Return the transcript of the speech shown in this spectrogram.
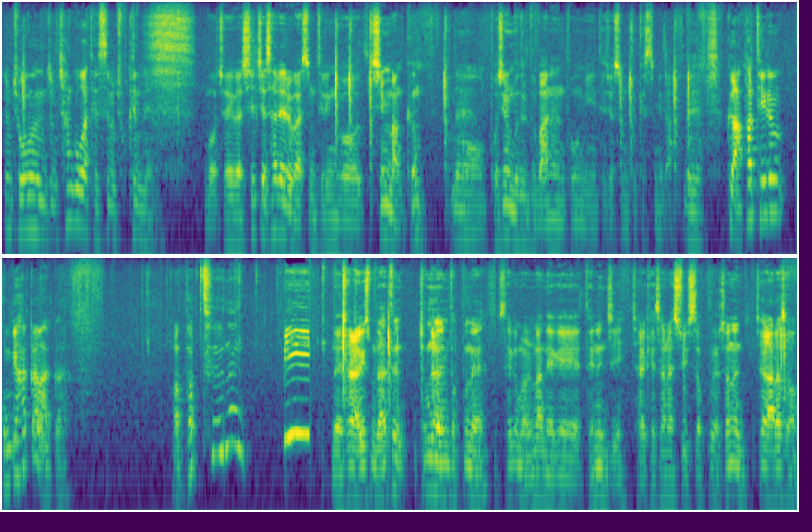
좀 좋은 좀 참고가 됐으면 좋겠네요. 뭐 저희가 실제 사례를 말씀드린 것인 만큼 네. 어, 보시는 분들도 많은 도움이 되셨으면 좋겠습니다. 네. 그 아파트 이름 공개할까 말까요? 아파트는 삐. 네, 잘 알겠습니다. 하여튼 전문가님 네. 덕분에 세금을 얼마 내게 되는지 잘 계산할 수 있었고요. 저는 제가 알아서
